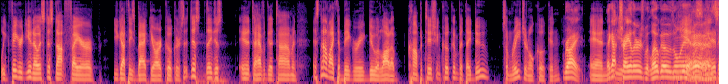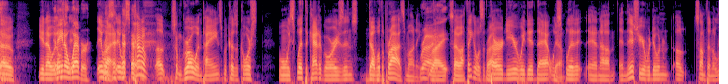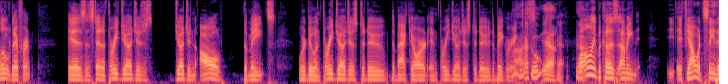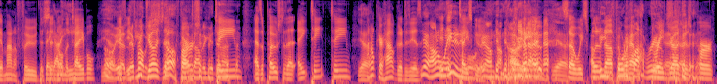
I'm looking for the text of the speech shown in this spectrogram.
we figured, you know, it's just not fair. You got these backyard cookers. It just they just in it to have a good time, and it's not like the big rig do a lot of competition cooking, but they do some regional cooking, right. and They got you- trailers with logos on it. Yeah, I and so you know it, it ain't was, a Weber. It was Right. it was kind of uh, some growing pains because of course when we split the categories, then double the prize money. Right. Right. So I think it was the Right. third year we did that. We Yeah. split it, and um, and this year we're doing uh something a little different. Is instead of three judges judging all the meats, we're doing three judges to do the backyard and three judges to do the big rig. Oh, that's cool. Yeah. Yeah. Well, only because I mean, if y'all would see the amount of food that's they sitting on the eat. table, Oh, yeah. if, if you judge that the first time they get done. team as opposed to that 18th team, Yeah. I don't care how good it is. Yeah, I don't it want to eat it taste anymore. good. Yeah, I'm, I'm tired. You know? Yeah. So we split I've it up, and we're 45 having three ribs. judges per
